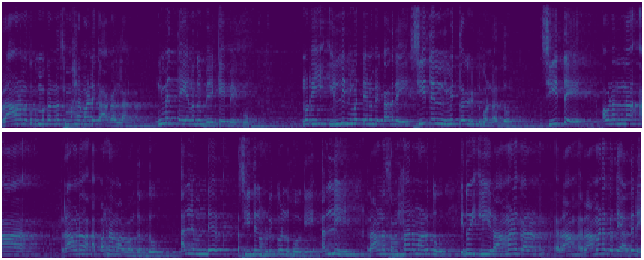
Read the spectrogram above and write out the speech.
ರಾವಣ ಮತ್ತು ಕುಂಭಕರ್ಣ ಸಂಹಾರ ಮಾಡಲಿಕ್ಕೆ ಆಗಲ್ಲ. ನಿಮಿತ್ತ ಏನಾದರೂ ಬೇಕೇ ಬೇಕು. ನೋಡಿ, ಇಲ್ಲಿ ನಿಮಿತ್ತ ಏನು ಬೇಕಾದರೆ ಸೀತೆಯನ್ನು ನಿಮಿತ್ತವಾಗಿ ಇಟ್ಟುಕೊಂಡದ್ದು. ಸೀತೆ ಅವಳನ್ನು ಆ ರಾವಣ ಅಪಹರಣ ಮಾಡುವಂಥದ್ದು. ಅಲ್ಲಿ ಮುಂದೆ ಸೀತೆಯನ್ನು ಹುಡುಕೊಂಡು ಹೋಗಿ ಅಲ್ಲಿ ರಾವಣ ಸಂಹಾರ ಮಾಡೋದು. ಇದು ಈ ರಾಮಾಯಣ ಕಾರಣ, ರಾಮ, ರಾಮಾಯಣ ಕಥೆ ಆದರೆ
